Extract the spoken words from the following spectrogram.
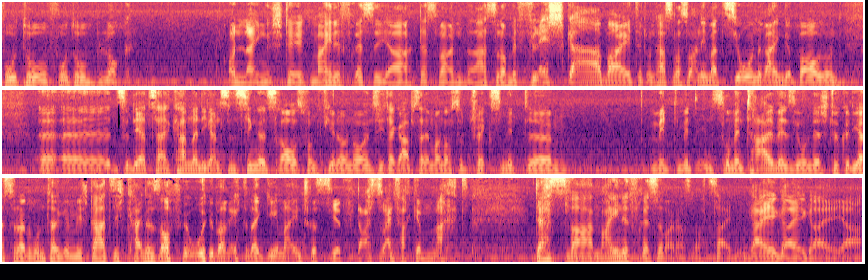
Foto Fotoblog online gestellt. Meine Fresse, ja, das waren, da hast du noch mit Flash gearbeitet und hast noch so Animationen reingebaut und äh, äh, zu der Zeit kamen dann die ganzen Singles raus von 499. Da gab es dann immer noch so Tracks mit, ähm, mit, mit Instrumentalversionen der Stücke, die hast du dann runtergemischt. Da hat sich keine Sau für Urheberrecht oder GEMA interessiert. Da hast du einfach gemacht. Das war meine Fresse, waren das noch Zeiten. Geil, geil, geil, ja.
